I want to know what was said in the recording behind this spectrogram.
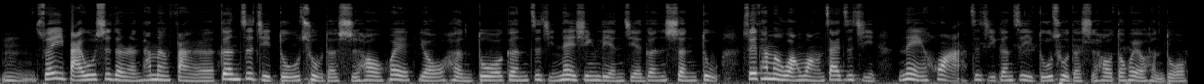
嗯，所以白巫师的人，他们反而跟自己独处的时候，会有很多跟自己内心连接跟深度，所以他们往往在自己内化。自己跟自己独处的时候，都会有很多。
